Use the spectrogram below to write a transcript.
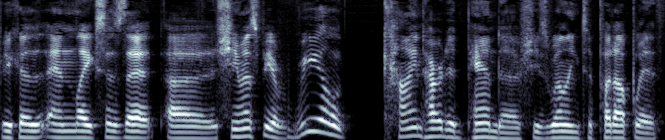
because, and like says that uh, she must be a real kind-hearted panda if she's willing to put up with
